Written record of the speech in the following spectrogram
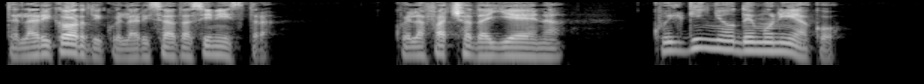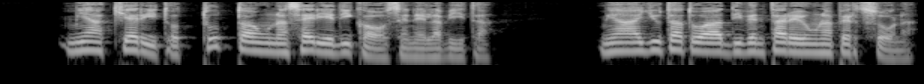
Te la ricordi quella risata sinistra? Quella faccia da iena? Quel ghigno demoniaco? Mi ha chiarito tutta una serie di cose nella vita. Mi ha aiutato a diventare una persona.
